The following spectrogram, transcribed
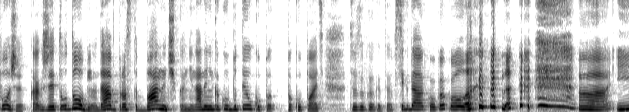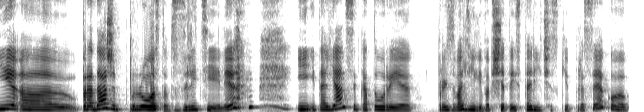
боже, как же это удобно, да, просто баночка, не надо никакую бутылку покупать. Это как это, всегда Кока-Кола, а, И а, продажи просто взлетели, и итальянцы, которые производили вообще-то исторически просеко,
